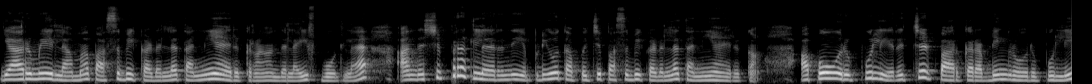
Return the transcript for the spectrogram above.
யாருமே இல்லாமல் பசுபிக் கடலில் தனியாக இருக்கிறான் அந்த லைஃப் போட்டில் அந்த ஷிப்ரக்கில் இருந்து எப்படியோ தப்பிச்சு பசுபிக் கடலில் தனியாக இருக்கான். அப்போது ஒரு புலி ரிச்சர்ட் பார்க்கர் அப்படிங்கிற ஒரு புலி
